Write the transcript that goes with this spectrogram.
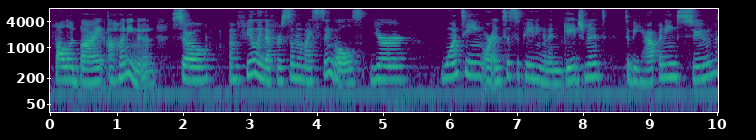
followed by a honeymoon. So I'm feeling that for some of my singles, you're wanting or anticipating an engagement to be happening soon,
